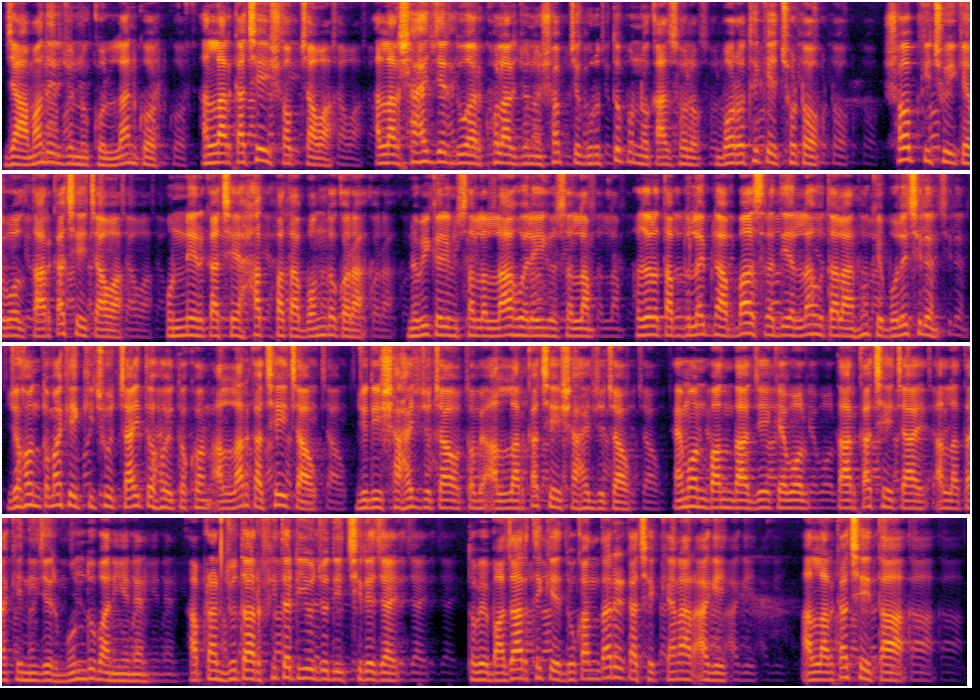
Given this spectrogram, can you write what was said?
যা আমাদের জন্য কল্যাণকর। আল্লাহর কাছেই সব চাওয়া। আল্লাহর সাহায্যের দুয়ার খোলার জন্য সবচেয়ে গুরুত্বপূর্ণ কাজ হলো, বড় থেকে ছোট সব কিছুই কেবল তার কাছেই চাওয়া। অন্যের কাছে হাত পাতা বন্ধ করা। নবী করিম সাল্লাহ আলহিহসাল্লাম হজরত আবদুল্লাহ ইবনা আব্বাস রাদি আল্লাহ তালাহুকে বলেছিলেন, যখন তোমাকে কিছু চাইতে হয় তখন আল্লাহর কাছেই চাও। যদি সাহায্য চাও, তবে আল্লাহর কাছেই সাহায্য চাও। এমন বান্দা যে কেবল তার কাছেই চায়, আল্লাহ তাকে নিজের বন্ধু বানিয়ে নেন। আপনার জুতার ফিতাটিও যদি ছিঁড়ে যায়, তবে বাজার থেকে দোকানদারের কাছে কেনার আগে আল্লাহর কাছেই তা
